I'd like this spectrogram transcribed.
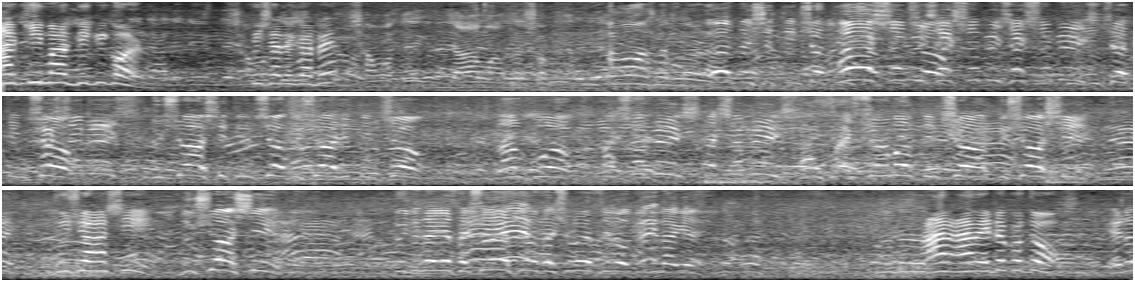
আর কি মাছ বিক্রি করেন ফিশারি কাটে? তিনশো তিনশো তিনশো তিনশো তিনশো দুশো আশি তিনশো দুশো আশি তিনশো। তিনশো দুশো আশি? দুশো আশি। দুই দিন আগে টাকা ছিল টাকা ছিল দুই দিন আগে। আর আর এটা কত? এটা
